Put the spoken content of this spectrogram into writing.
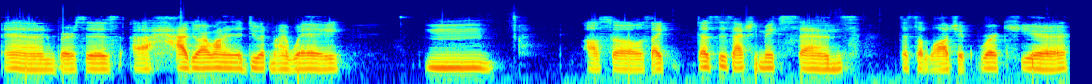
And versus uh, how do I want to do it my way? Mm, also, it's like, does this actually make sense? Does the logic work here?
